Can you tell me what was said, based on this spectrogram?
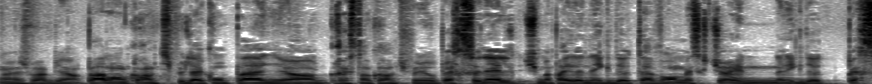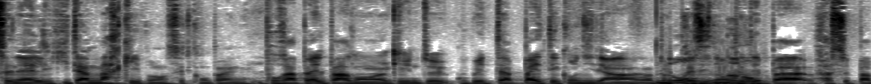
Ouais, je vois bien. Parlons encore un petit peu de la campagne, reste encore un petit peu au personnel. Tu m'as parlé d'anecdotes avant, mais est-ce que tu as une anecdote personnelle qui t'a marqué pendant cette campagne? Pour rappel, pardon, Kevin te couper, tu n'as pas été candidat. Hein. En tant que président, non, pas, enfin c'est pas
